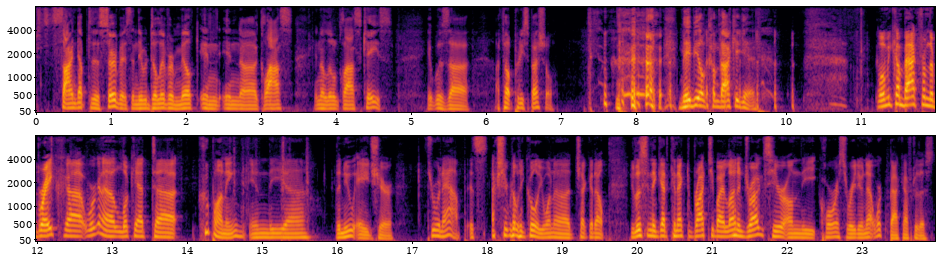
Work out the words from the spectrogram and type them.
signed up to the service, and they would deliver milk in in uh, glass in a little glass case. It was uh, I felt pretty special. Maybe it'll come back again. When we come back from the break, uh, we're going to look at uh, couponing in the uh, the new age here through an app. It's actually really cool. You want to check it out. You're listening to Get Connected, brought to you by London Drugs here on the Corus Radio Network. Back after this.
